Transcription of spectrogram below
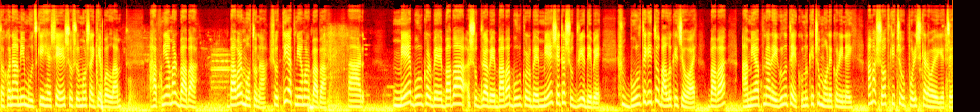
তখন আমি মুচকি হেসে শ্বশুরমশাইকে বললাম, আপনি আমার বাবা। বাবার মতো না সত্যি আপনি আমার বাবা। আর মেয়ে ভুল করবে, বাবা শুধরাবে, বাবা ভুল করবে, মেয়ে সেটা শুধরিয়ে দেবে। ভুল থেকেই তো ভালো কিছু হয়। বাবা, আমি আপনার এগুলোতে কোনো কিছু মনে করি নাই। আমার সব কিছু পরিষ্কার হয়ে গেছে।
